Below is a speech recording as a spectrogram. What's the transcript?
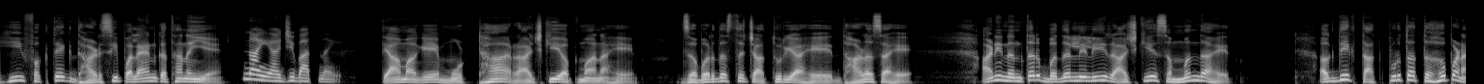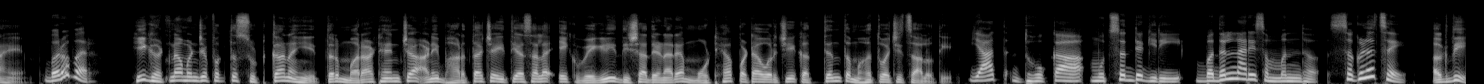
ही फक्त एक धाडसी पलायन कथा नाहीये? नाही अजिबात नाही. त्यामागे मोठा राजकीय अपमान आहे जबरदस्त चातुर्य आहे धाडस आहे आणि नंतर बदललेली राजकीय संबंध आहेत. अगदी एक तात्पुरता तह पण आहे. बरोबर. ही घटना म्हणजे फक्त सुटका नाही तर मराठ्यांच्या आणि भारताच्या इतिहासाला एक वेगळी दिशा देणाऱ्या मोठ्या पटावरची एक अत्यंत महत्वाची चाल होती. यात धोका मुत्सद्यगिरी बदलणारे संबंध सगळंच आहे. अगदी.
